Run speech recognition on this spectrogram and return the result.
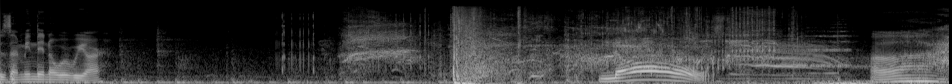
Does that mean they know where we are? No! Ah.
